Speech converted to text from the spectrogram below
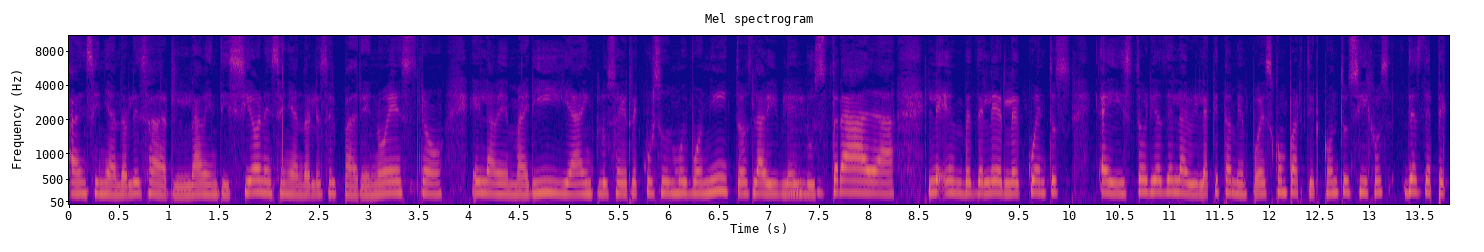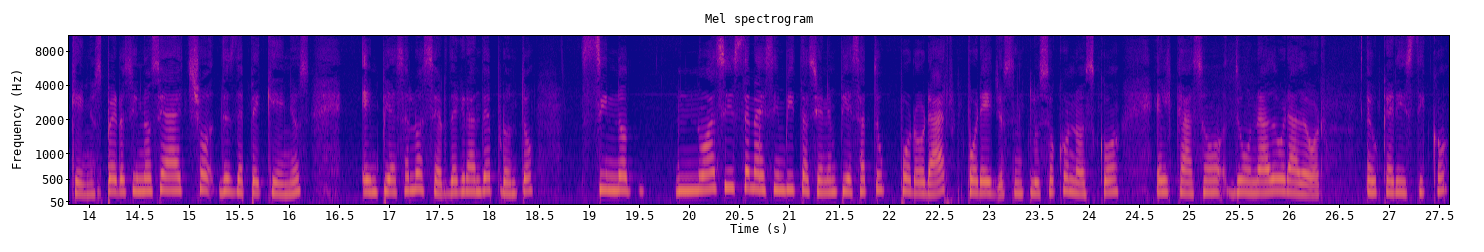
enseñándoles a darle la bendición, enseñándoles el Padre Nuestro, el Ave María, incluso hay recursos muy bonitos, la Biblia ilustrada, en vez de leerle cuentos, hay historias de la Biblia que también puedes compartir con tus hijos desde pequeños, pero si no se ha hecho desde pequeños, empiézalo a hacer de grande de pronto, si no no asisten a esa invitación, empieza tú por orar por ellos. Incluso conozco el caso de un adorador eucarístico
